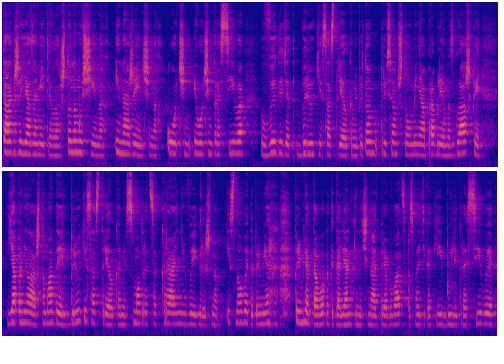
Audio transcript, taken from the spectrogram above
Также я заметила, что на мужчинах и на женщинах очень и очень красиво выглядят брюки со стрелками. При том, при всем, что у меня проблемы с глажкой, я поняла, что модель брюки со стрелками смотрится крайне выигрышно. И снова это пример, пример того, как итальянки начинают переобуваться. Посмотрите, какие были красивые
